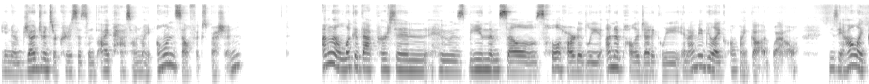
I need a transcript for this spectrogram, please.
you know judgments or criticisms I pass on my own self-expression, I'm going to look at that person who is being themselves wholeheartedly, unapologetically, and I may be like, "Oh my god, wow." You see how like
